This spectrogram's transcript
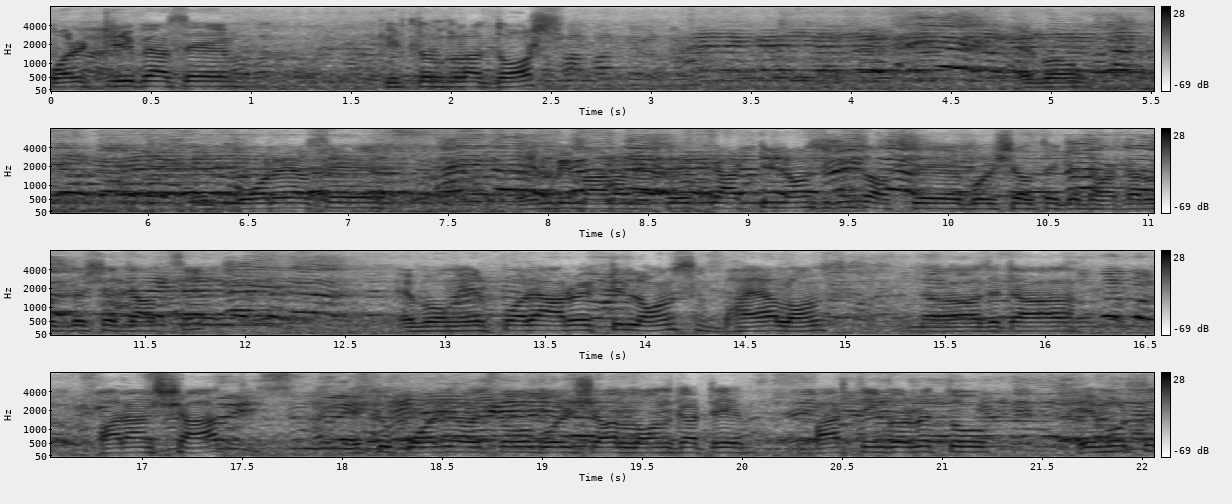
পরের ট্রিপে আছে কীর্তনখোলা দশ। এবং এরপরে আছে এমবি মালানিতে চারটি লঞ্চ কিন্তু আজকে বরিশাল থেকে ঢাকার উদ্দেশ্যে যাচ্ছে। এবং এরপরে আরও একটি লঞ্চ ভায়া লঞ্চ যেটা ফারান সাত একটু পরে হয়তো বরিশাল লঞ্চ ঘাটে বার্থিং করবে। তো এই মুহূর্তে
